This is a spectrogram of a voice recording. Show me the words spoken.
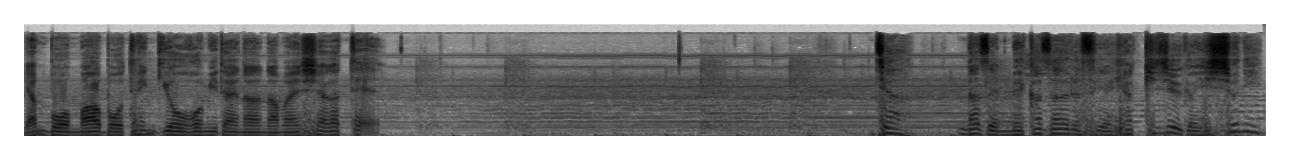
ヤンボー、マーボー、天気予報みたいな名前しやがって。じゃあ、なぜメカザウルスや百鬼獣が一緒に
